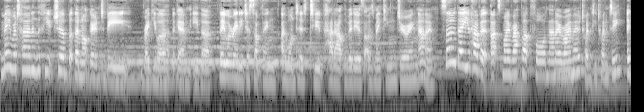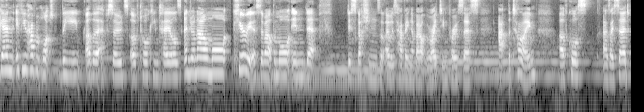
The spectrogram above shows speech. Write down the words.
may return in the future, but they're not going to be regular again either. They were really just something I wanted to pad out the videos that I was making during Nano. So there you have it, that's my wrap up for NaNoWriMo 2020. Again, if you haven't watched the other episodes of Talking Tales and you're now more curious about the more in depth discussions that I was having about the writing process at the time, of course, as I said,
